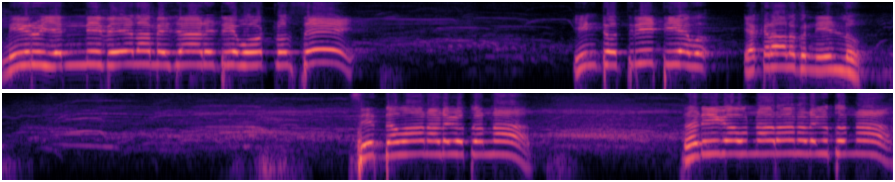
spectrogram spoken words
మీరు ఎన్ని వేల మెజారిటీ ఓట్లు వస్తే ఇంటూ త్రీ టీ ఎకరాలకు నీళ్ళు. సిద్ధమా అని అడుగుతున్నా. రెడీగా ఉన్నారా అని అడుగుతున్నా.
